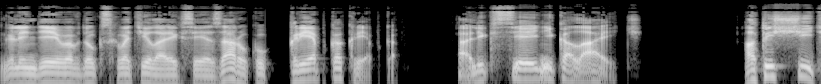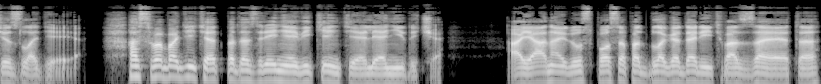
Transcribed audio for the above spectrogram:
Глиндеева вдруг схватила Алексея за руку крепко-крепко. «Алексей Николаевич, отыщите злодея, освободите от подозрения Викентия Леонидыча, а я найду способ отблагодарить вас за это».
